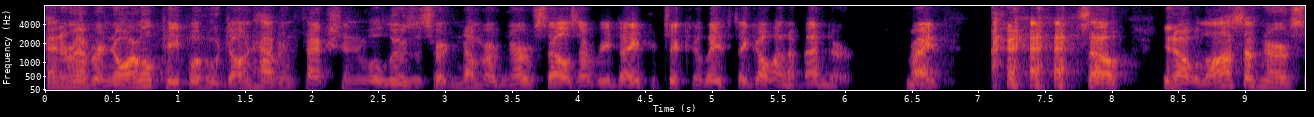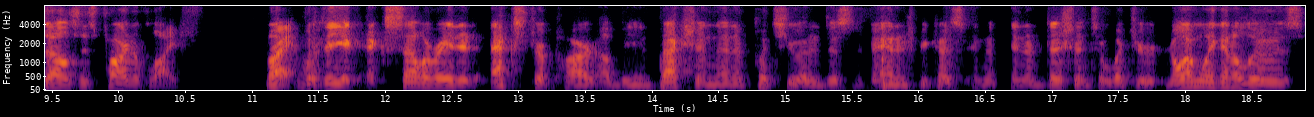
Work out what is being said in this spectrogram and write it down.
And remember, normal people who don't have infection will lose a certain number of nerve cells every day, particularly if they go on a bender, right? so, you know, loss of nerve cells is part of life. But Right. with the accelerated extra part of the infection, then it puts you at a disadvantage because, in, in addition to what you're normally going to lose,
